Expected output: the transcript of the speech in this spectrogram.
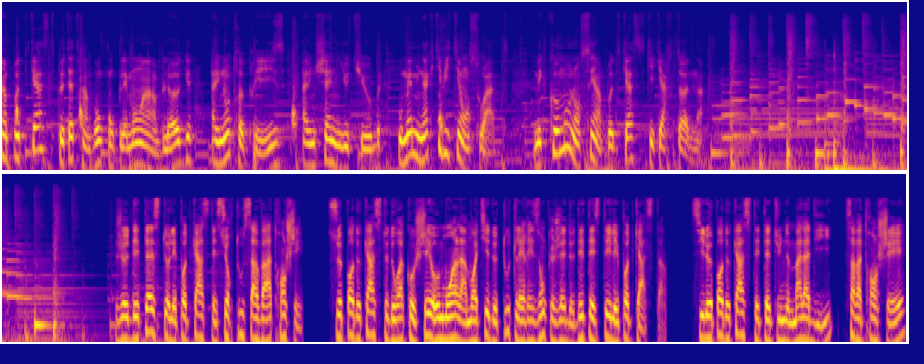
Un podcast peut être un bon complément à un blog, à une entreprise, à une chaîne YouTube ou même une activité en soi. Mais comment lancer un podcast qui cartonne? Je déteste les podcasts et surtout ça va trancher. Ce podcast doit cocher au moins la moitié de toutes les raisons que j'ai de détester les podcasts. Si le podcast était une maladie, ça va trancher,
